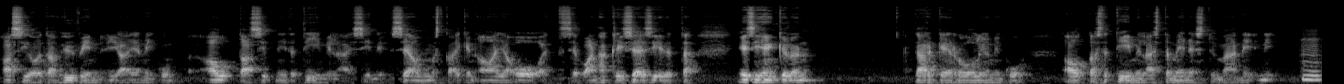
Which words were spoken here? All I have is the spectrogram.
asioita hyvin ja, ja niin kuin auttaa sit niitä tiimiläisiä, niin se on mielestäni kaiken A ja O. Että se vanha klisee siitä, että esihenkilön tärkeä rooli on niin kuin auttaa sitä tiimiläistä menestymään, niin, niin mm.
